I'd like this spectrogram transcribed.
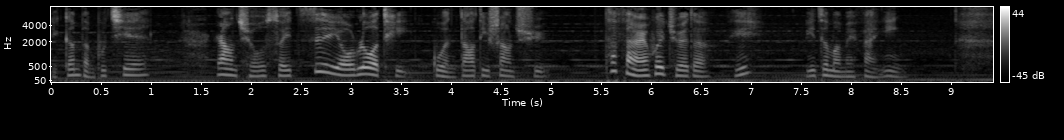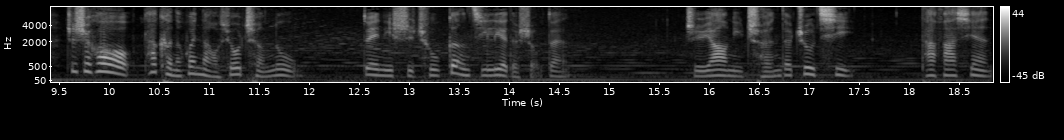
你根本不接，让球随自由落体滚到地上去，他反而会觉得：诶，你怎么没反应？这时候，他可能会恼羞成怒，对你使出更激烈的手段。只要你沉得住气，他发现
